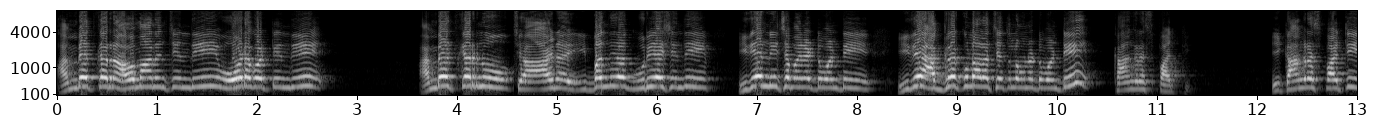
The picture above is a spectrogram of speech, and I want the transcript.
అంబేద్కర్ను అవమానించింది ఓడగొట్టింది. అంబేద్కర్ను ఆయన ఇబ్బందిలకు గురి చేసింది ఇదే నీచమైనటువంటి ఇదే అగ్రకులాల చేతిలో ఉన్నటువంటి కాంగ్రెస్ పార్టీ. ఈ కాంగ్రెస్ పార్టీ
